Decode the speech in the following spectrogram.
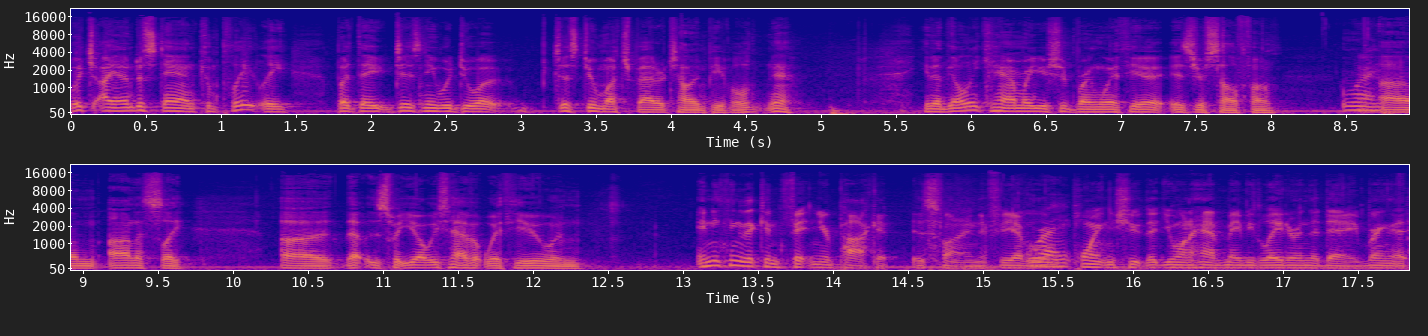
which I understand completely. But they Disney would do a just do much better telling people, yeah, you know, the only camera you should bring with you is your cell phone. Right. Um, honestly, uh, that was what you always have it with you, and anything that can fit in your pocket is fine. If you have a Right. little point and shoot that you want to have maybe later in the day, bring that.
